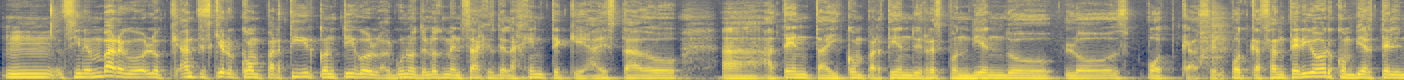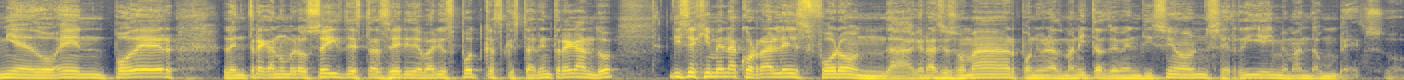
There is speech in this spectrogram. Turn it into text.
Mm, sin embargo, lo que antes quiero compartir contigo algunos de los mensajes de la gente que ha estado ah, atenta y compartiendo y respondiendo los podcasts. El podcast anterior convierte el miedo en poder. La entrega número 6 de esta serie de varios podcasts que estaré entregando. Dice Jimena Corrales Gracias Omar. Pone unas manitas de bendición, se ríe y me manda un beso.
